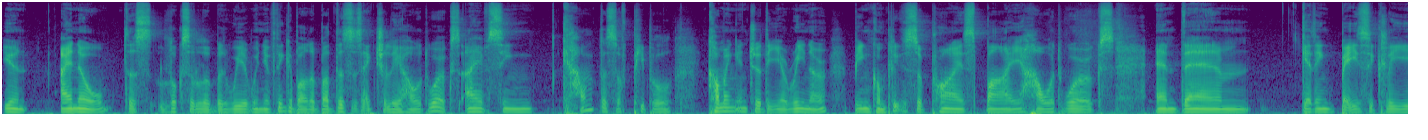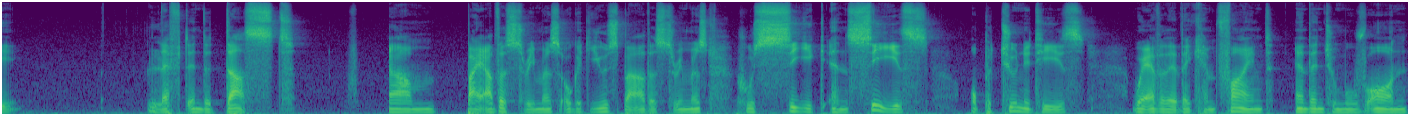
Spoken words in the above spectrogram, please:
you know, I know this looks a little bit weird when you think about it, but this is actually how it works. I have seen countless of people coming into the arena, being completely surprised by how it works, and then getting basically left in the dust um, by other streamers or get used by other streamers who seek and seize opportunities wherever they can find and then to move on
